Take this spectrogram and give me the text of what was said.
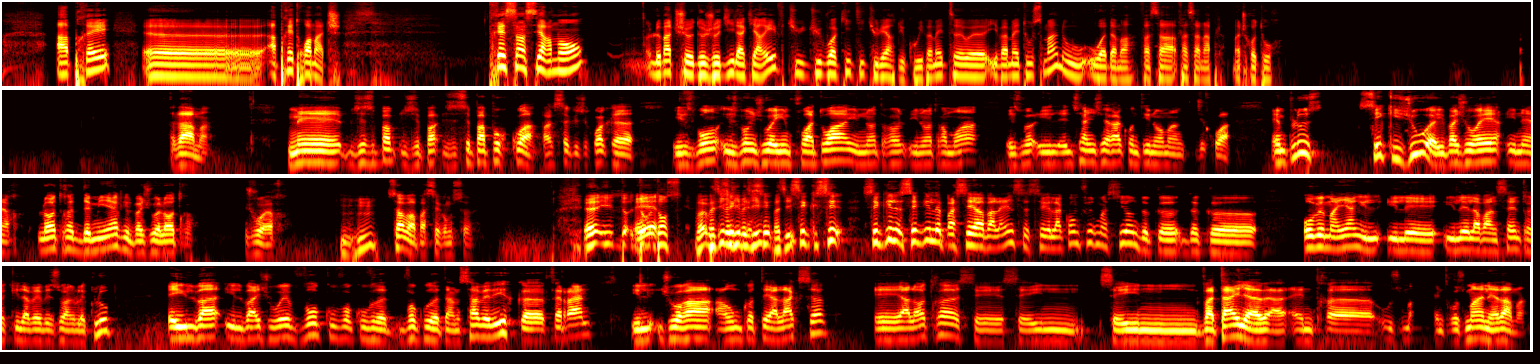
après, euh, après trois matchs. Très sincèrement, le match de jeudi là qui arrive, tu, vois qui titulaire du coup? Il va mettre, euh, il va mettre Ousmane ou, Adama face à, face à Naples, match retour Adama. Mais je ne sais, pas, je pas, je sais pas pourquoi. Parce que je crois qu'ils vont, ils vont jouer une fois toi, une autre, une autre moi. Il, changera continuellement, je crois. En plus, ceux qui jouent, il va jouer une heure. L'autre demi-heure, il va jouer l'autre joueur. Mm-hmm. Ça va passer comme ça. Euh, vas-y, vas-y, vas-y. Vas ce qu'il est passé à Valence, c'est la confirmation de que, de que Aubameyang, il, il est, il est l'avant-centre qu'il avait besoin le club et il va, il va jouer beaucoup, beaucoup de, beaucoup de temps. Ça veut dire que Ferran, il jouera à un côté à l'axe et à l'autre, c'est une, une bataille entre, entre Ousmane et Adama.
